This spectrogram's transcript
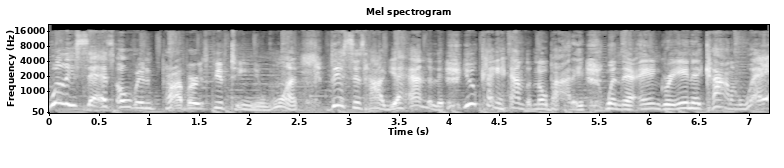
Well, he says over in Proverbs 15 and 1, this is how you handle it. You can't handle nobody when they're angry any kind of way.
